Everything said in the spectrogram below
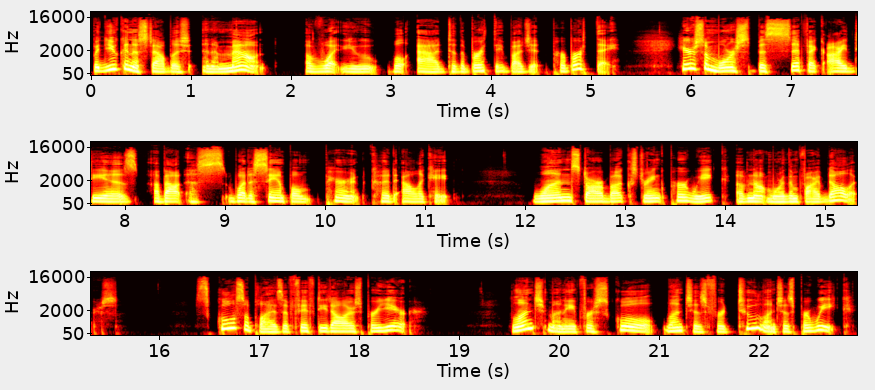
but you can establish an amount of what you will add to the birthday budget per birthday. Here's some more specific ideas about a, what a sample parent could allocate. One Starbucks drink per week of not more than $5, school supplies of $50 per year lunch money for school lunches for two lunches per week,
